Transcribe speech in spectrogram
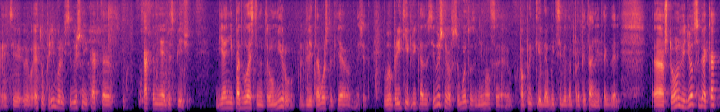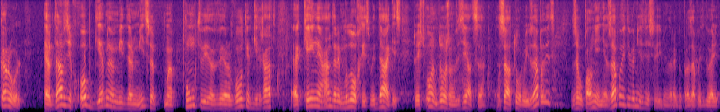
эти, эту прибыль Всевышний как-то как мне обеспечит. Я не подвластен этому миру для того, чтобы я, значит, вопреки приказу Всевышнего, в субботу занимался попыткой добыть себе там пропитание и так далее. Э, что он ведет себя как король. Эрдавзих об гебнем мидер митсва пункт вер волтнит гигат э, кейне андер млохис видагис. То есть он должен взяться за Тору и заповедь, за выполнение заповеди, вернее, здесь именно Рэбе про заповедь говорит,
